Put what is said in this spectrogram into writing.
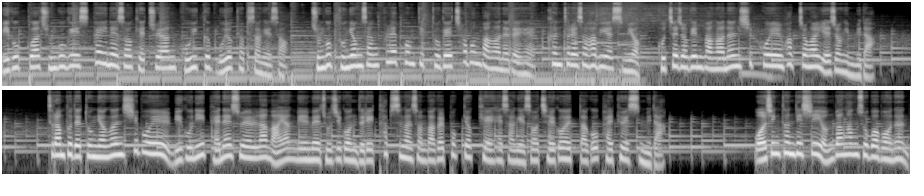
미국과 중국이 스페인에서 개최한 고위급 무역 협상에서 중국 동영상 플랫폼 틱톡의 처분 방안에 대해 큰 틀에서 합의했으며 구체적인 방안은 19일 확정할 예정입니다. 트럼프 대통령은 15일 미군이 베네수엘라 마약 밀매 조직원들이 탑승한 선박을 폭격해 해상에서 제거했다고 발표했습니다. 워싱턴 DC 연방항소법원은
